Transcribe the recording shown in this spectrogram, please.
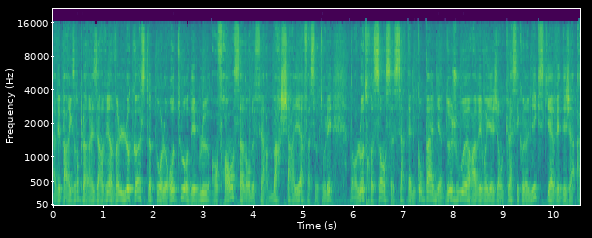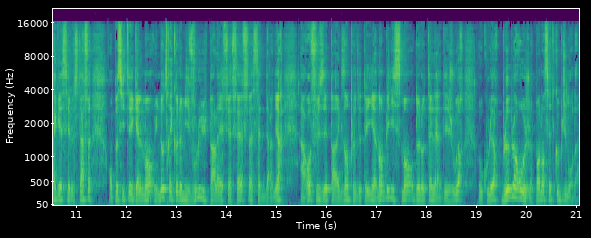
avait par exemple réservé un vol low cost pour le retour des Bleus en France avant de faire marche arrière face au tollé. Dans l'autre sens, certaines compagnes de joueurs avaient voyagé en classe économique, ce qui avait déjà agacé le staff. On peut citer également une autre économie voulue par la FFF. Cette dernière a refusé par exemple de payer un embellissement de l'hôtel des joueurs aux couleurs bleu-blanc-rouge pendant cette Coupe du Monde.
